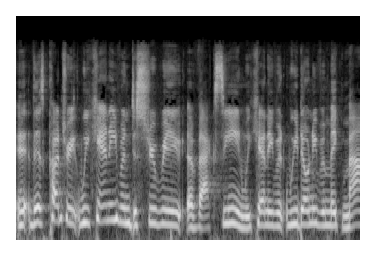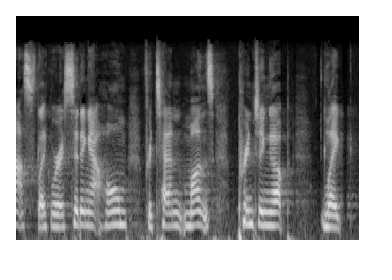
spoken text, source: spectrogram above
this country, we can't even distribute a vaccine. We can't even, we don't even make masks. Like we're sitting at home for 10 months printing up like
